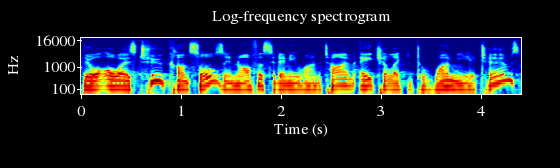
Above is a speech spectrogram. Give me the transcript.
there were always two consuls in office at any one time, each elected to one-year terms.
